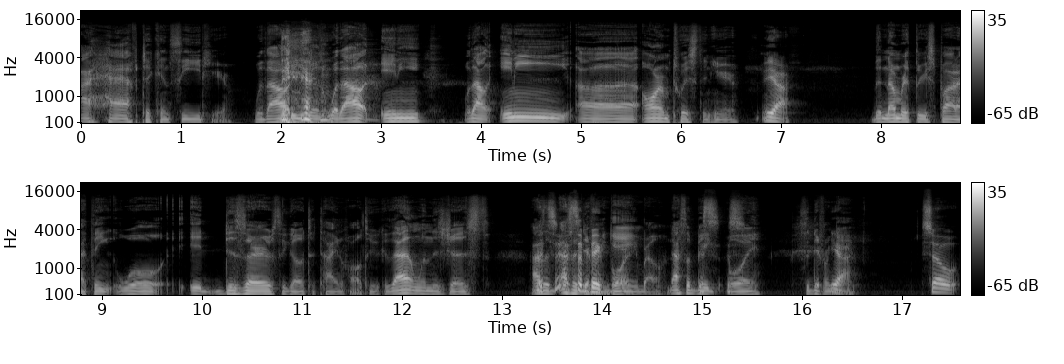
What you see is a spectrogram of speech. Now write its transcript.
I have to concede here without even without any without any uh arm twisting here. Yeah. The number three spot, I think, will it deserves to go to Titanfall 2 because that one is just that's, It's- a, that's a a different big boy. game, bro. That's a big it's- boy. It's a different Yeah. game. So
